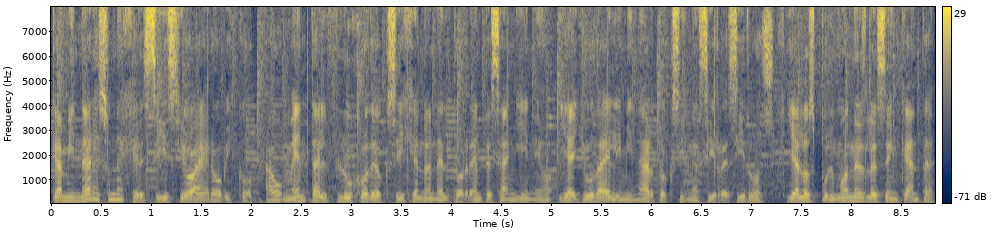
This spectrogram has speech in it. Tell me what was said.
Caminar es un ejercicio aeróbico. Aumenta el flujo de oxígeno en el torrente sanguíneo y ayuda a eliminar toxinas y residuos. Y a los pulmones les encanta.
